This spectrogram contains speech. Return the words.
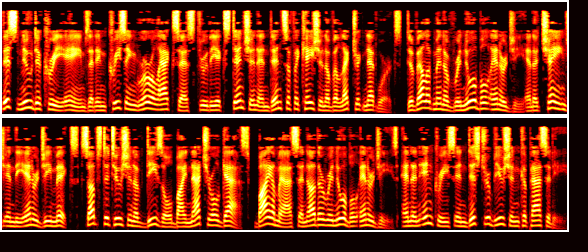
This new decree aims at increasing rural access through the extension and densification of electric networks, development of renewable energy and a change in the energy mix substitution of diesel by natural gas, biomass and other renewable energies and an increase in distribution capacity.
